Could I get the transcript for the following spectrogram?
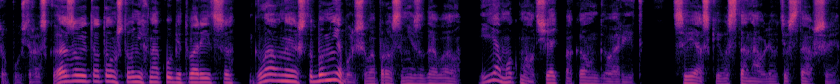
то пусть рассказывает о том, что у них на Кубе творится. Главное, чтобы мне больше вопросов не задавал, и я мог молчать, пока он говорит. Связки восстанавливать уставшие.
